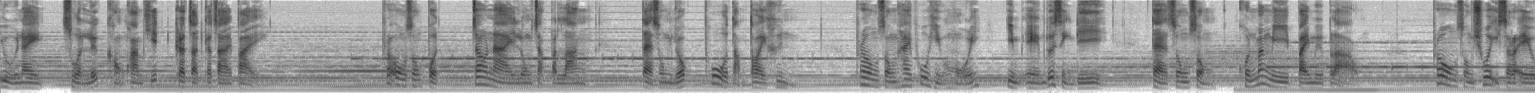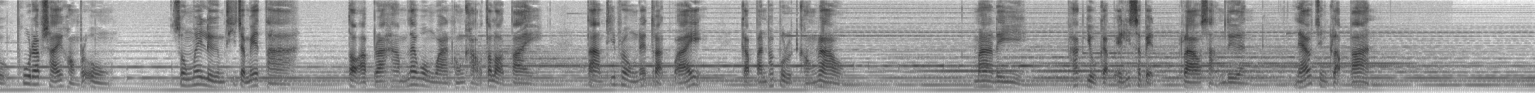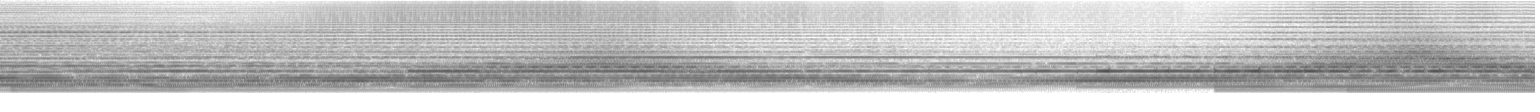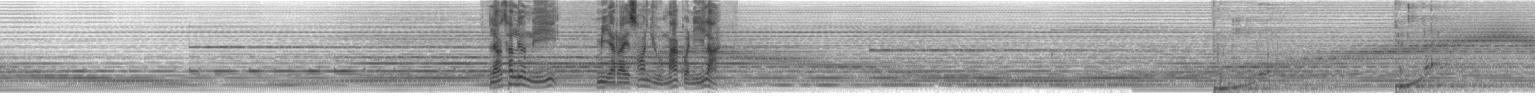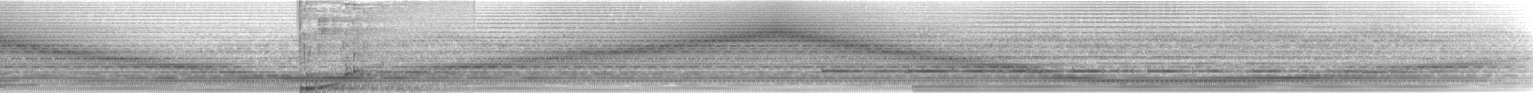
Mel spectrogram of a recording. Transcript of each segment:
อยู่ในส่วนลึกของความคิดกระจัดกระจายไป พระองค์ทรงปลดเจ้านายลงจากบัลลังก์แต่ทรงยกผู้ต่ำต้อยขึ้น พระองค์ทรงให้ผู้หิวโหย อิ่มเอมด้วยสิ่งดี แต่ทรงส่ง คนมั่งมีไปมือเปล่า พระองค์ทรงช่วยอิสราเอลผู้รับใช้ของพระองค์ ทรงไม่ลืมที่จะเมตตา ต่ออับราฮัมและวงวานของเขาตลอดไป ตามที่พระองค์ได้ตรัสไว้กับบรรพบุรุษของเรา มารี พักอยู่กับเอลิซาเบธราวสามเดือน แล้วจึงกลับบ้าน แล้วถ้าเรื่องนี้มีอะไรซ่อนอยู่มากกว่านี้ล่ะ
